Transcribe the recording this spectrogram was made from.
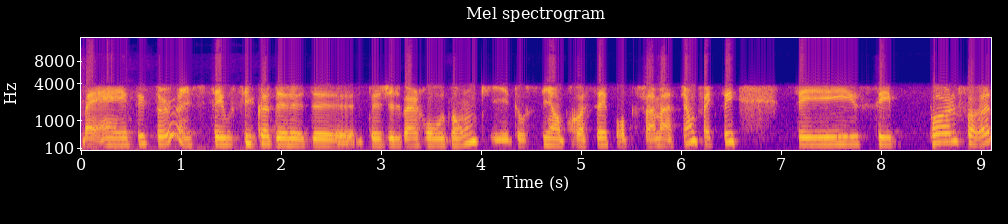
Ben c'est sûr, c'est aussi le cas de, Gilbert Rozon qui est aussi en procès pour diffamation. Fait que c'est c'est pas le fun,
